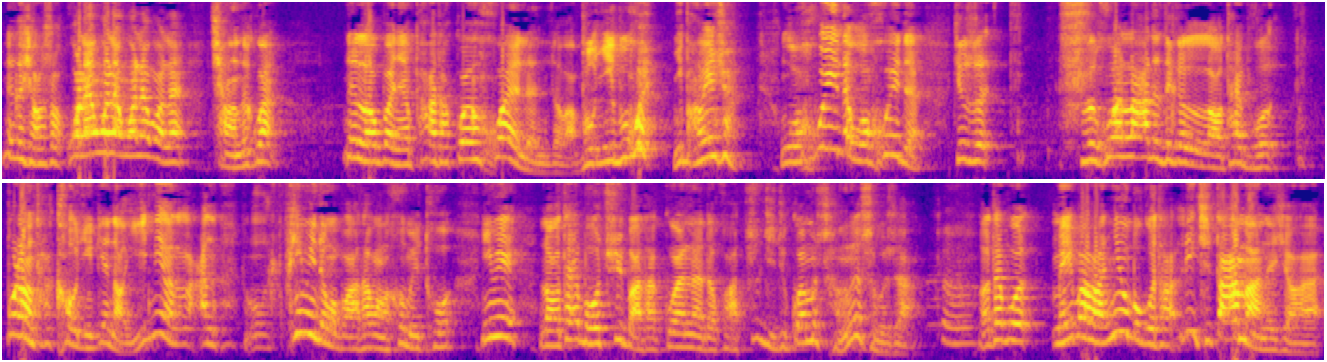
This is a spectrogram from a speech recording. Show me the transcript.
那个小孩说：“我来，我来，我来，我来，抢着关。”那老板娘怕他关坏了，你知道吧？不，你不会，你旁边去。我会的，我会的，就是死活拉着这个老太婆不让她靠近电脑，一定要拉，拼命的我把她往后面拖。因为老太婆去把它关了的话，自己就关不成了，是不是啊？老太婆没办法，拗不过他，力气大嘛。那小孩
